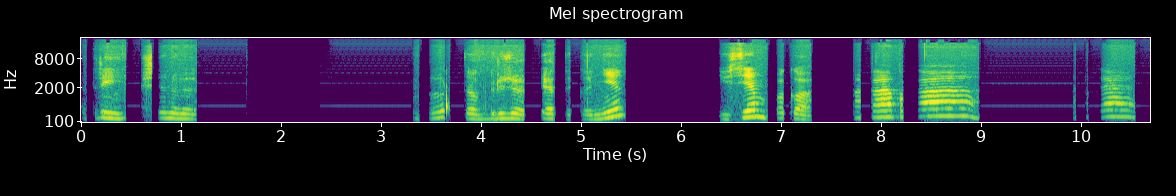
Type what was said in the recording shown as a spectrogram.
Андрій, пішли наверх. Так, друзья, это конец. И всем пока. Пока-пока. Пока. пока. пока.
